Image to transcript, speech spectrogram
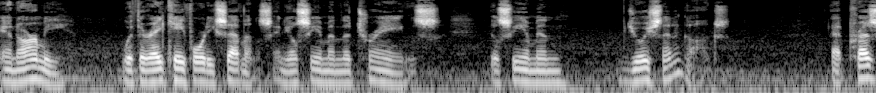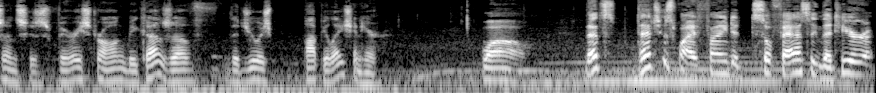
and army with their AK 47s, and you'll see them in the trains. You'll see them in Jewish synagogues. That presence is very strong because of the Jewish population here. Wow. That's that's just why I find it so fascinating that here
